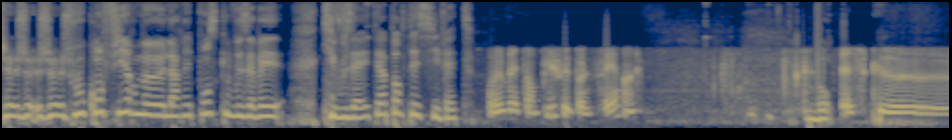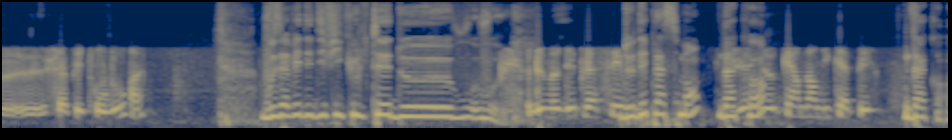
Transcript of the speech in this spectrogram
je, je, je, vous confirme la réponse que vous avez qui vous a été apportée, Sivette. Oui, ben tant pis, je vais pas le faire. hein. Bon, Parce que euh, ça fait trop lourd. Hein. Vous avez des difficultés de vous- vous- De me déplacer. de oui. déplacement, d'accord J'ai une carte handicapée. D'accord.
